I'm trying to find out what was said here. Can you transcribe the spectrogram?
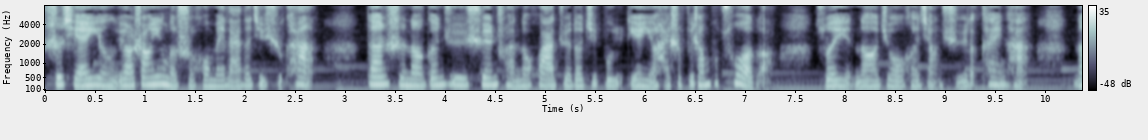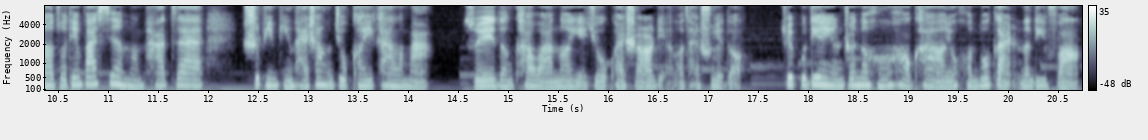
之前影院上映的时候没来得及去看，但是呢，根据宣传的话，觉得这部电影还是非常不错的，所以呢就很想去看一看。那昨天发现呢，它在视频平台上就可以看了嘛，所以等看完呢，也就快十二点了才睡的。这部电影真的很好看啊，有很多感人的地方，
